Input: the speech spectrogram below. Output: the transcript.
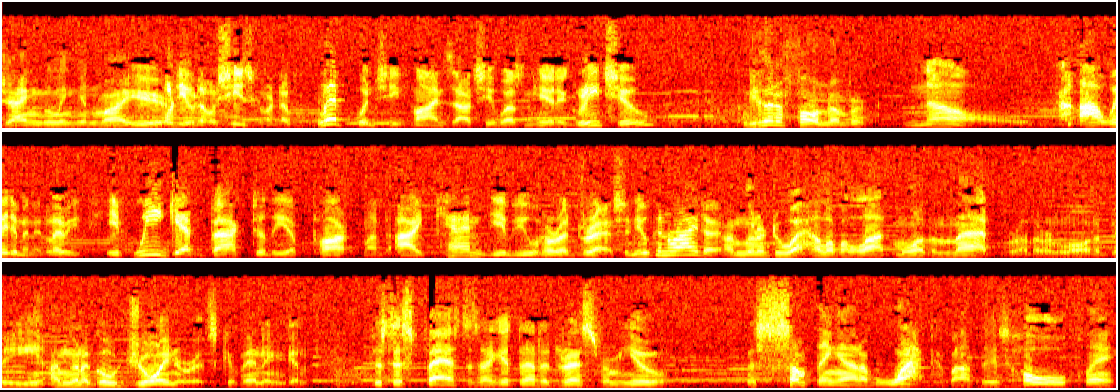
jangling in my ear. Well, you know she's going to flip when she finds out she wasn't here to greet you. Have you got a phone number? No. Ah, wait a minute, Larry. If we get back to the apartment, I can give you her address, and you can write her. I'm going to do a hell of a lot more than that, brother-in-law to be. I'm going to go join her at Scheveningen, just as fast as I get that address from you. There's something out of whack about this whole thing.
